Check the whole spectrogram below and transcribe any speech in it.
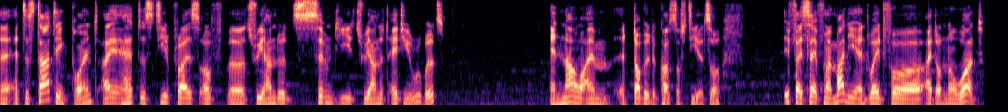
uh, at the starting point, I had a steel price of uh, 370, 380 rubles. And now I'm at double the cost of steel. So if I save my money and wait for I don't know what,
